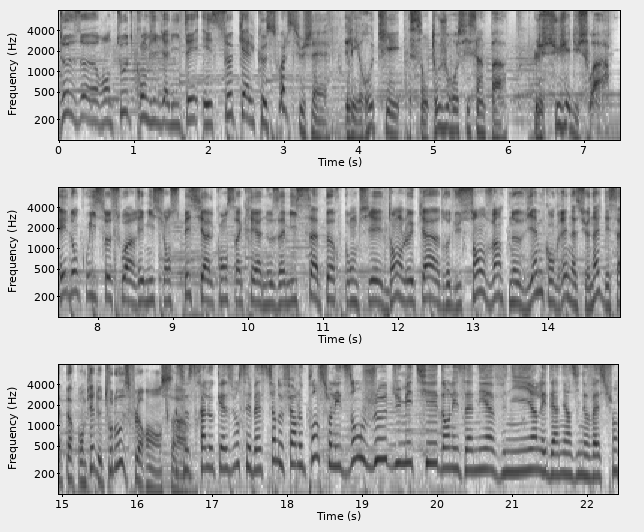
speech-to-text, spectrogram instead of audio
Deux heures en toute convivialité et ce quel que soit le sujet. Les routiers sont toujours aussi sympas. Le sujet du soir. Et donc oui, ce soir, émission spéciale consacrée à nos amis sapeurs-pompiers dans le cadre du 129e Congrès national des sapeurs-pompiers de Toulouse, Florence. Ce sera l'occasion, Sébastien, de faire le point sur les enjeux du métier dans les années à venir, les dernières innovations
